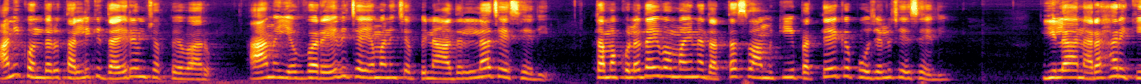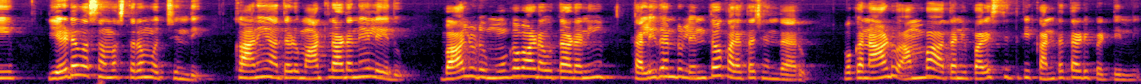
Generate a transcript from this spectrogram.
అని కొందరు తల్లికి ధైర్యం చెప్పేవారు. ఆమె ఎవ్వరేది చేయమని చెప్పినా అదెల్లా చేసేది. తమ కులదైవమైన దత్తస్వామికి ప్రత్యేక పూజలు చేసేది. ఇలా నరహరికి ఏడవ సంవత్సరం వచ్చింది. కానీ అతడు మాట్లాడనే లేదు. బాలుడు మూగవాడవుతాడని తల్లిదండ్రులు ఎంతో కలత చెందారు. ఒకనాడు అంబ అతని పరిస్థితికి కంటతడి పెట్టింది.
